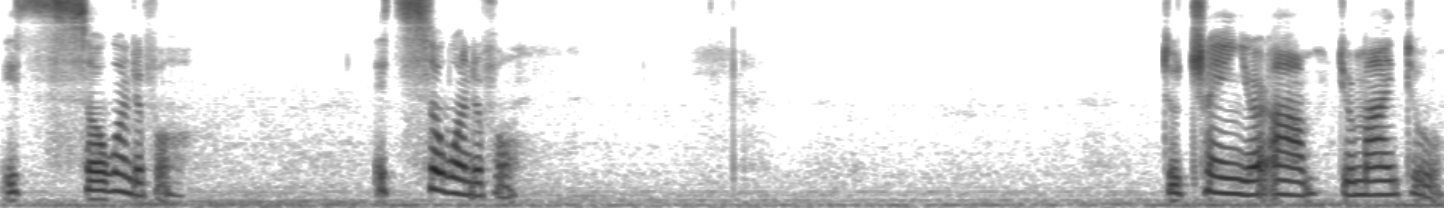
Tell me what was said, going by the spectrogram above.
It's so wonderful. It's so wonderful. To train your um your mind to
